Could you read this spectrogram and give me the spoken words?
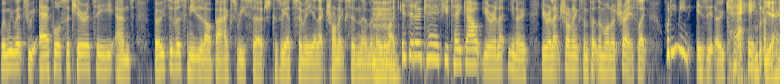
When we went through airport security, and both of us needed our bags researched because we had so many electronics in them, and they Mm. were like, "Is it okay if you take out your ele- you know your electronics and put them on a tray?" It's like, what do you mean? Is it okay? Yeah,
